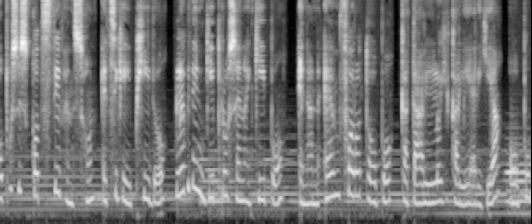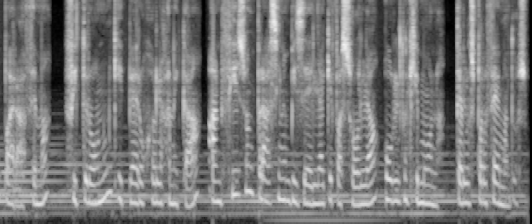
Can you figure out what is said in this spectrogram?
Όπως η Σκοτ Στίβενσον, έτσι και η Πίδο βλέπει την Κύπρο σε ένα κήπο, έναν έμφορο τόπο κατάλληλο για καλλιέργεια, όπου παράθεμα φυτρώνουν και υπέροχα λαχανικά, ανθίζουν πράσινα μπιζέλια και φασόλια όλο τον χειμώνα. Τέλος παραθέματος.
